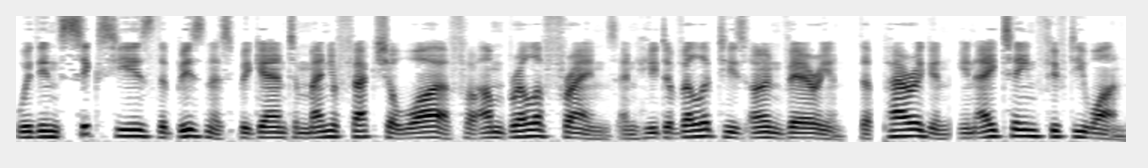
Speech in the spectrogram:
Within six years the business began to manufacture wire for umbrella frames and he developed his own variant, the Paragon in 1851.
